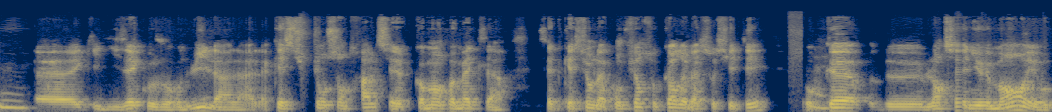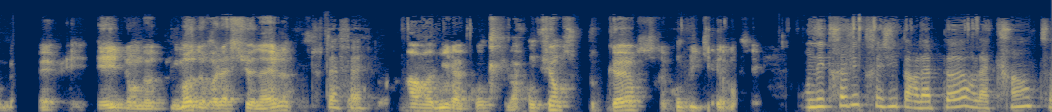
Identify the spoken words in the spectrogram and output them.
Mm. euh, qui disait qu'aujourd'hui, la, la, la question centrale, c'est comment remettre la, cette question de la confiance au cœur de la société, au Ouais. cœur de l'enseignement et, au- et, et dans notre mode relationnel. Tout à fait. On a remis la, la confiance au cœur, ce serait compliqué d'avancer. On est très vite régi par la peur, la crainte,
